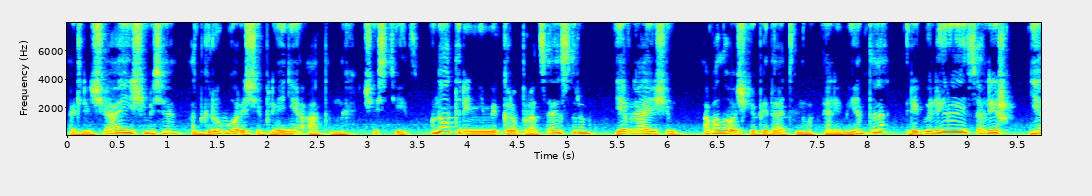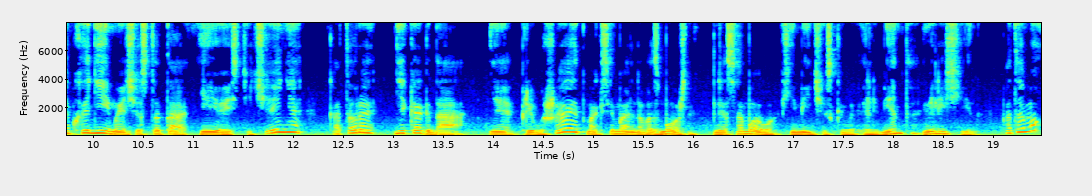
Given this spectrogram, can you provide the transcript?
отличающимся от грубого расщепления атомных частиц. Внутренним микропроцессором, являющим оболочкой питательного элемента, регулируется лишь необходимая частота ее истечения, которая никогда не превышает максимально возможных для самого химического элемента величин. Потому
